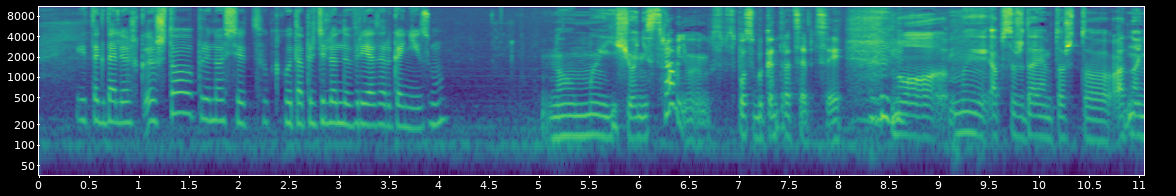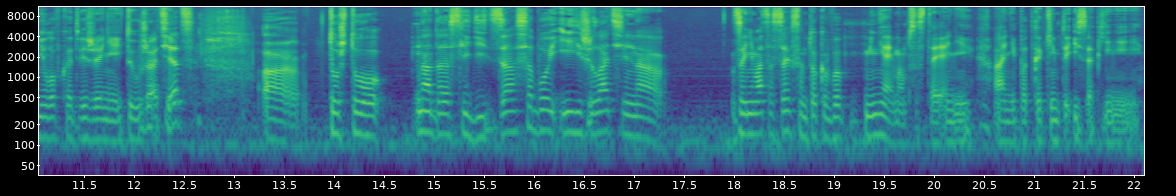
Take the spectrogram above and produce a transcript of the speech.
и так далее. Что приносит какой-то определенный вред организму. Ну, мы еще не сравниваем способы контрацепции, но мы обсуждаем то, что одно неловкое движение, и ты уже отец. А, то, что надо следить за собой и желательно заниматься сексом только в меняемом состоянии, а не под каким-то из опьянений.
